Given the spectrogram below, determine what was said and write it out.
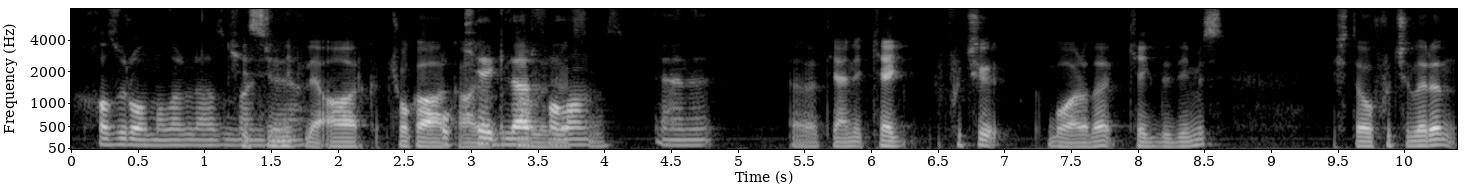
hazır olmaları lazım bence kesinlikle ağır, çok ağır O kegler falan. Yani Evet yani keg fıçı bu arada keg dediğimiz işte o fıçıların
